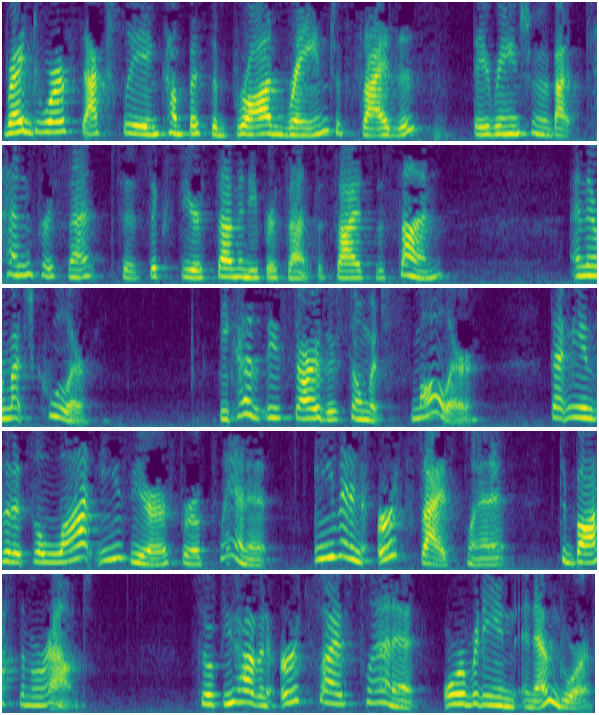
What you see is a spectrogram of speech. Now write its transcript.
Red dwarfs actually encompass a broad range of sizes, they range from about 10% to 60 or 70% the size of the sun, and they're much cooler. Because these stars are so much smaller, that means that it's a lot easier for a planet, even an Earth-sized planet, to boss them around. So if you have an Earth-sized planet orbiting an M-dwarf,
